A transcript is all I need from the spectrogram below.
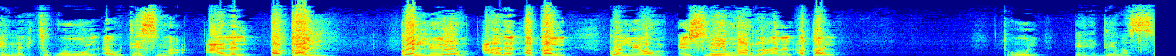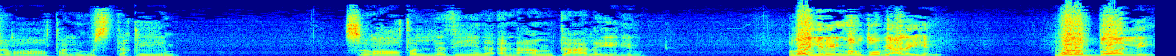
إنك تقول أو تسمع على الأقل. كل يوم على الأقل. كل يوم عشرين مرة على الأقل تقول اهدنا الصراط المستقيم. صراط الذين أنعمت عليهم. غير المغضوب عليهم ولا الضالين.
